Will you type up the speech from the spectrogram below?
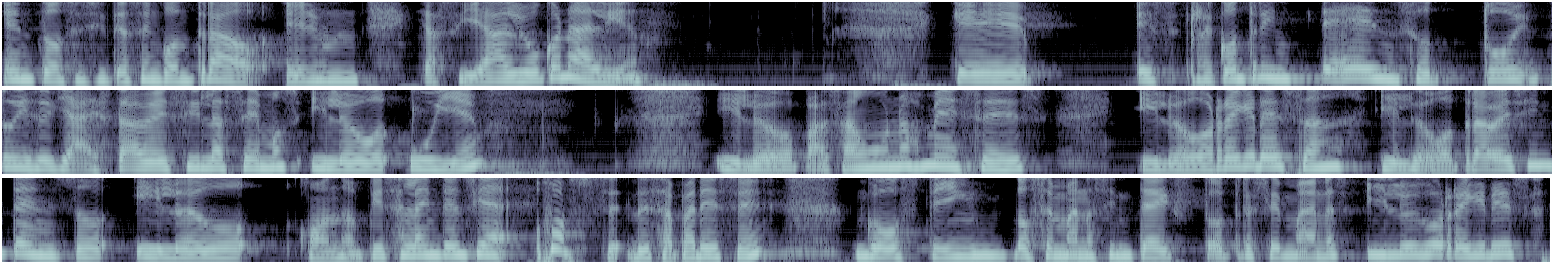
Entonces, si te has encontrado en un casi algo con alguien que es recontra intenso, tú, dices, ya, esta vez sí la hacemos y luego huye. Y luego pasan unos meses y luego regresa y luego otra vez intenso y luego cuando empieza la intensidad, desaparece, ghosting, dos semanas sin texto, tres semanas y luego regresa.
